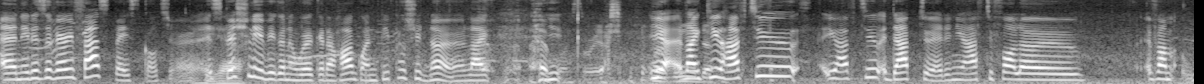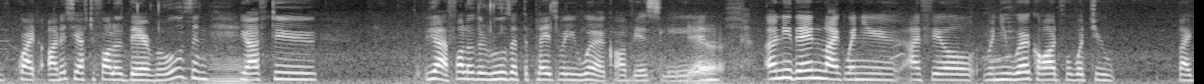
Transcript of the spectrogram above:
and it is a very fast-paced culture. Especially if you're going to work at a hagwon, people should know like. I have you- one story actually. yeah like you have to you have to adapt to it and you have to follow if i'm quite honest you have to follow their rules and Mm. you have to yeah follow the rules at the place where you work obviously Yeah. and only then like when you i feel when you work hard for what you like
